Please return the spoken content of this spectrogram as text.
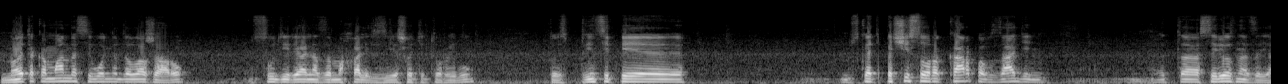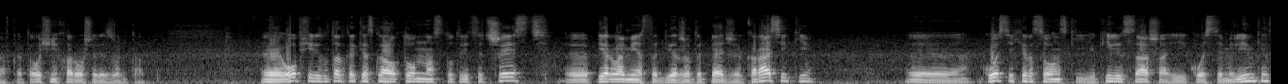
Но эта команда сегодня дала жару. Судьи реально замахались взвешивать эту рыбу. То есть, в принципе, сказать, почти 40 карпов за день. Это серьезная заявка, это очень хороший результат. Э, общий результат, как я сказал, тонна 136. Э, первое место держат опять же карасики. Э, Костя Херсонский, Юкили Саша и Костя Милинкис.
